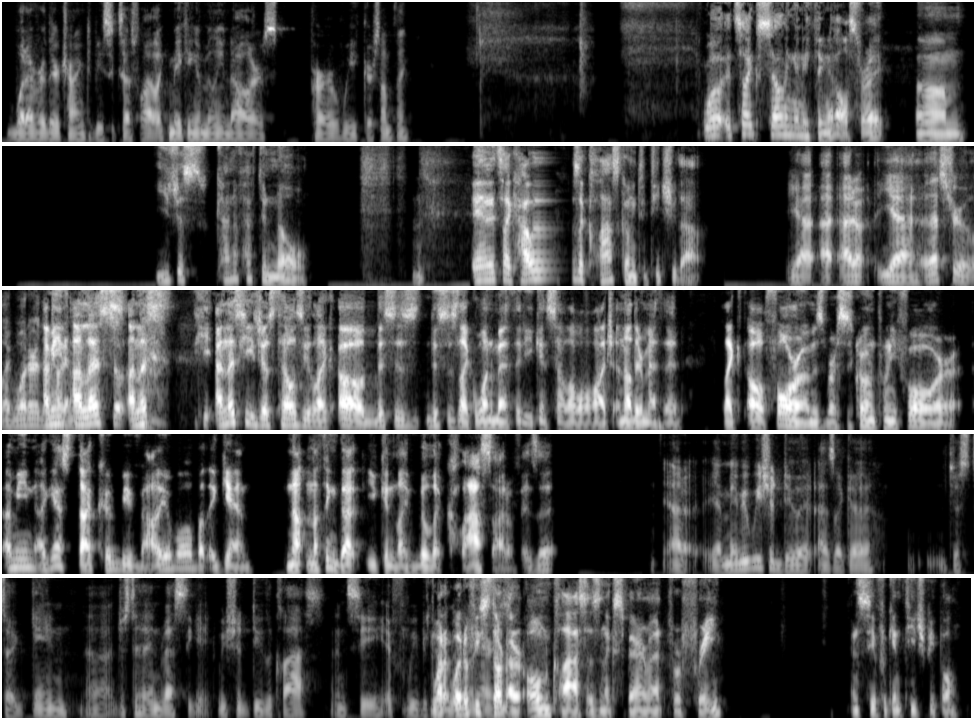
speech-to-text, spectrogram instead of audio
whatever they're trying to be successful at, like making a million dollars per week or something. Well, it's like selling anything else, right? Um, you just kind of have to know. and it's like, how is a class going to teach you that? Yeah, I, I don't. Yeah, that's true. Like, what are the? I mean, unless So- unless he unless he just tells you like, oh, this is this is like one method you can sell a watch, another method like oh forums versus Chrono twenty four. I mean, I guess that could be valuable, but again, not nothing that you can like build a class out of, is it? yeah, yeah, maybe we should do it as like a just to gain, uh, just to investigate. We should do the class and see if we become. What what if we start our own class as an experiment for free, and see if we can teach people?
